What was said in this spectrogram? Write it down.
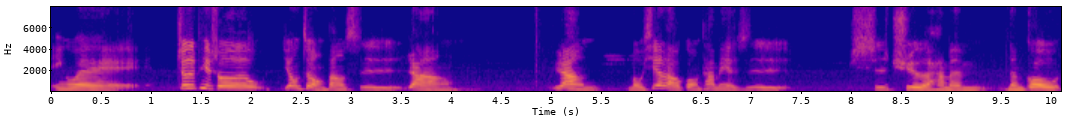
因为就是譬如说用这种方式让让某些老公他们也是失去了他们能够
